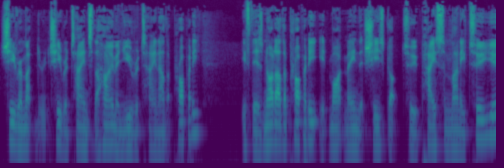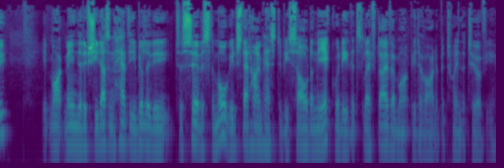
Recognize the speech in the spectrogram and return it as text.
she, rem- she retains the home and you retain other property. If there's not other property, it might mean that she's got to pay some money to you it might mean that if she doesn't have the ability to service the mortgage, that home has to be sold and the equity that's left over might be divided between the two of you.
